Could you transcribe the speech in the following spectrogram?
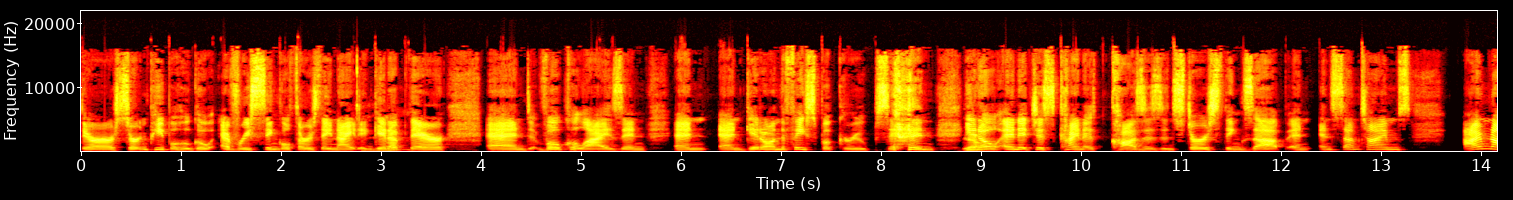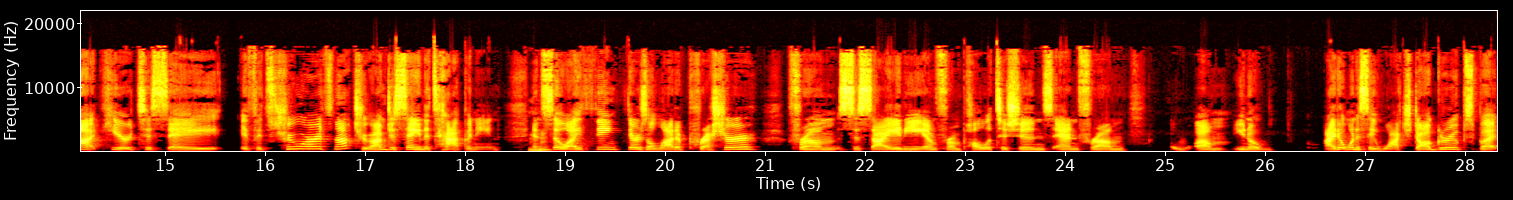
there are certain people who go every single Thursday night and get yep. up there and vocalize and and and get on the Facebook groups and you yep. know and it just kind of causes and stirs things up and and sometimes I'm not here to say if it's true or it's not true. I'm just saying it's happening. Mm-hmm. And so I think there's a lot of pressure from society and from politicians and from um, you know I don't want to say watchdog groups, but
